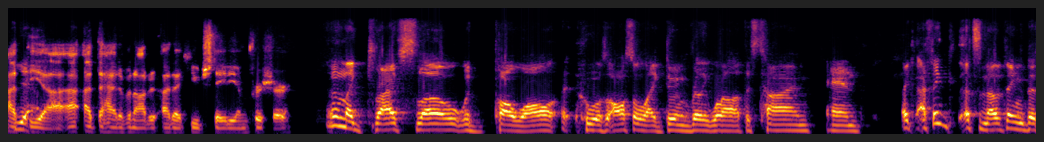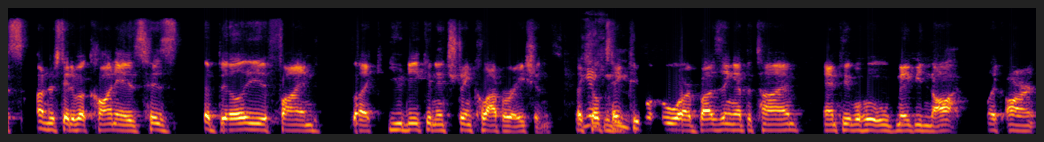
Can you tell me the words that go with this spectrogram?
at yeah. the uh, at the head of an at a huge stadium for sure. And then like Drive Slow with Paul Wall, who was also like doing really well at this time, and like I think that's another thing that's understated about Kanye is his ability to find like unique and interesting collaborations. Like yeah. he'll take people who are buzzing at the time and people who maybe not like aren't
